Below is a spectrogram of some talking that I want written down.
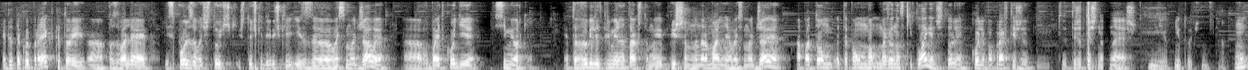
Это такой проект, который э, позволяет использовать штучки, штучки-дрючки из э, 8 Java э, в байт-коде семерки. Это выглядит примерно так, что мы пишем на нормальной 8 Java, а потом, это, по-моему, мавеновский плагин, что ли? Коля, поправь, ты же, ты, ты же точно знаешь. Нет, не точно. Ну,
